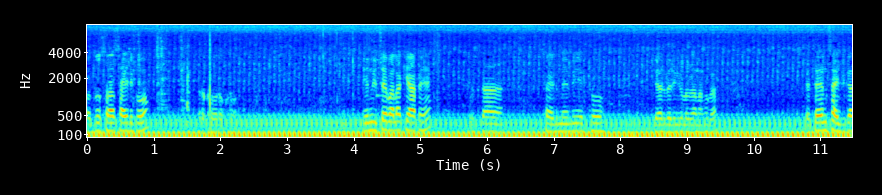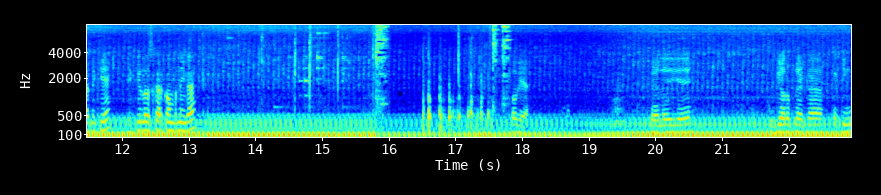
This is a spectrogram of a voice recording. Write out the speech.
और दूसरा साइड को रखो रखो। ये नीचे वाला क्या पे है? उसका साइड में भी एक तो चेयर बेरिंग लगाना होगा। टेन साइज़ का, देखिए। ये किलोस्कर कंपनी का हो गया पहले ये गियर प्लेट का पैकिंग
